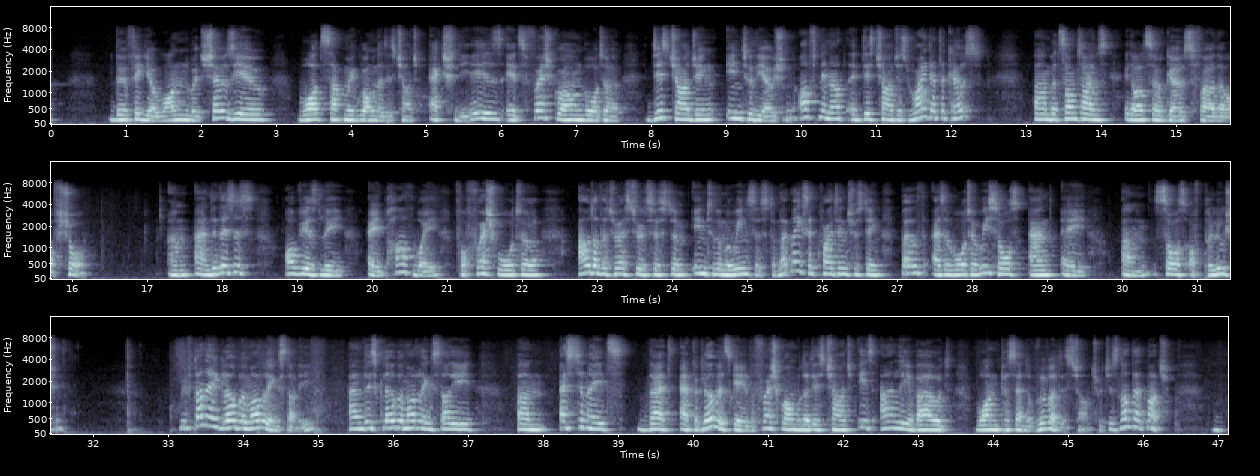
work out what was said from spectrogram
the figure one, which shows you what submarine groundwater discharge actually is. It's fresh groundwater discharging into the ocean. Often enough, it discharges right at the coast, um, but sometimes it also goes further offshore. Um, and this is obviously a pathway for fresh water out of the terrestrial system into the marine system. That makes it quite interesting, both as a water resource and a um, source of pollution. We've done a global modeling study, and this global modeling study um, estimates that at the global scale, the fresh groundwater discharge is only about 1% of river discharge, which is not that much.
